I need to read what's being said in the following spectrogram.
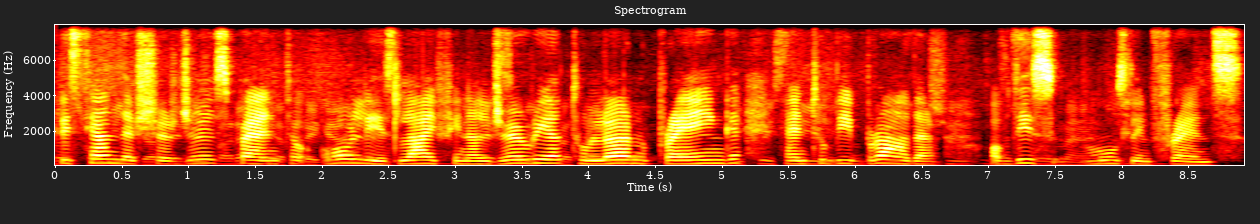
Christian de Chergé spent all his life in Algeria to learn praying and to be brother of these Muslim friends.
